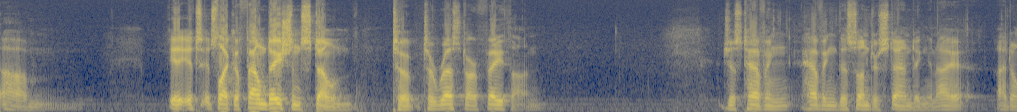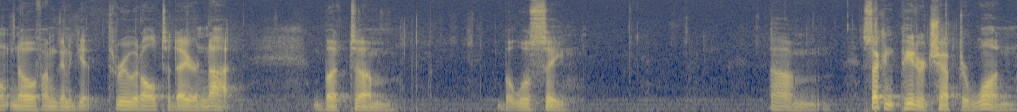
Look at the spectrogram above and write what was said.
um, it, it's, it's like a foundation stone to, to rest our faith on just having having this understanding, and I I don't know if I'm going to get through it all today or not, but um, but we'll see. Um, 2 Peter chapter one,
